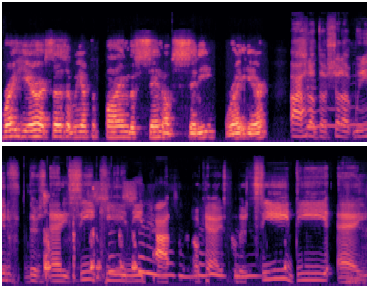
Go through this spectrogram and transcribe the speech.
right here it says that we have to find the sin of city. Right here. All right, hold up though. Shut up. We need. There's a C key need pass. Okay, so there's C D A.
